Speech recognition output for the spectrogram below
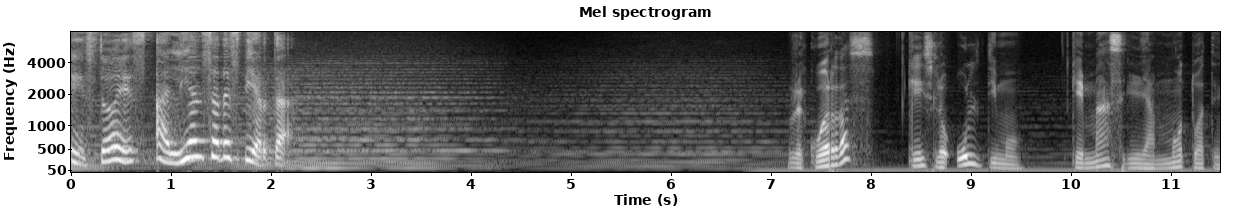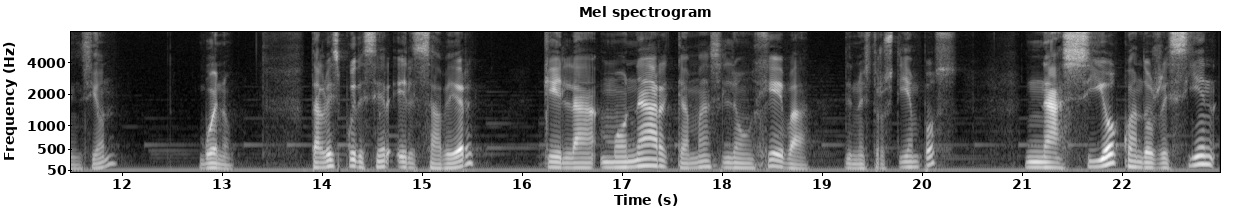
Esto es Alianza Despierta. ¿Recuerdas qué es lo último que más llamó tu atención? Bueno, tal vez puede ser el saber que la monarca más longeva de nuestros tiempos nació cuando recién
